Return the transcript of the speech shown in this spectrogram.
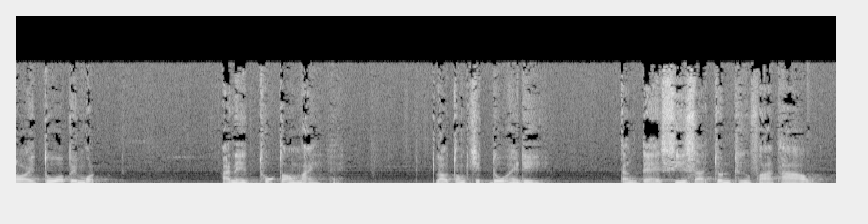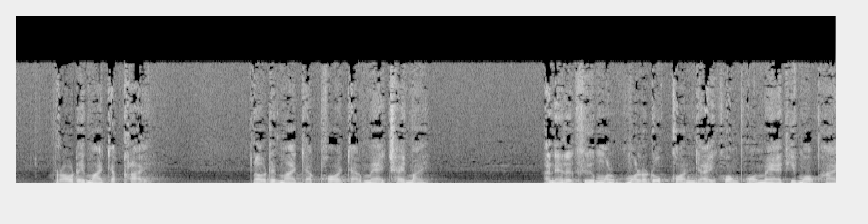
ลอยตัวไปหมด อันนี้ถูกต้องไหม เราต้องคิดดูให้ดี ตั้งแต่ศีรษะจนถึงฝ่าเท้า เราได้มาจากใคร เราได้มาจากพ่อจากแม่ใช่ไหม อันนี้แหละคือมรดกก้อนใหญ่ของพ่อแม่ที่มอบให้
